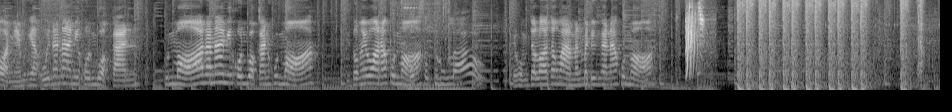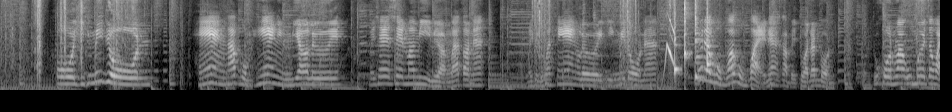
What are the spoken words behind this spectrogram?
ก่อนไงเมื่อกี้อุ้ยด้านหน้ามีคนบวกกัน คุณหมอด้านหน้ามีคนบวกกันคุณหมอ อยู่ตรงไอ้วอลนะคุณหมอพบศัตรูแล้วเดี๋ยวผมจะรอจังหวะมันมาดึงกันนะคุณหมอ อ้ยิงไม่โดน แห้งครับ ผมแห้งอย่างเดียวเลย ไม่ใช่เส้นมะหมี่เหลืองแล้วตอนเนี้ยหมายถึงว่าแห้งเลย ยิงไม่โดนนะเฮ้ยแต่ผมว่าผมไหวเนี่ยกับไอตัวด้านบน ทุกคนว่าอูเมอร์จะไหว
